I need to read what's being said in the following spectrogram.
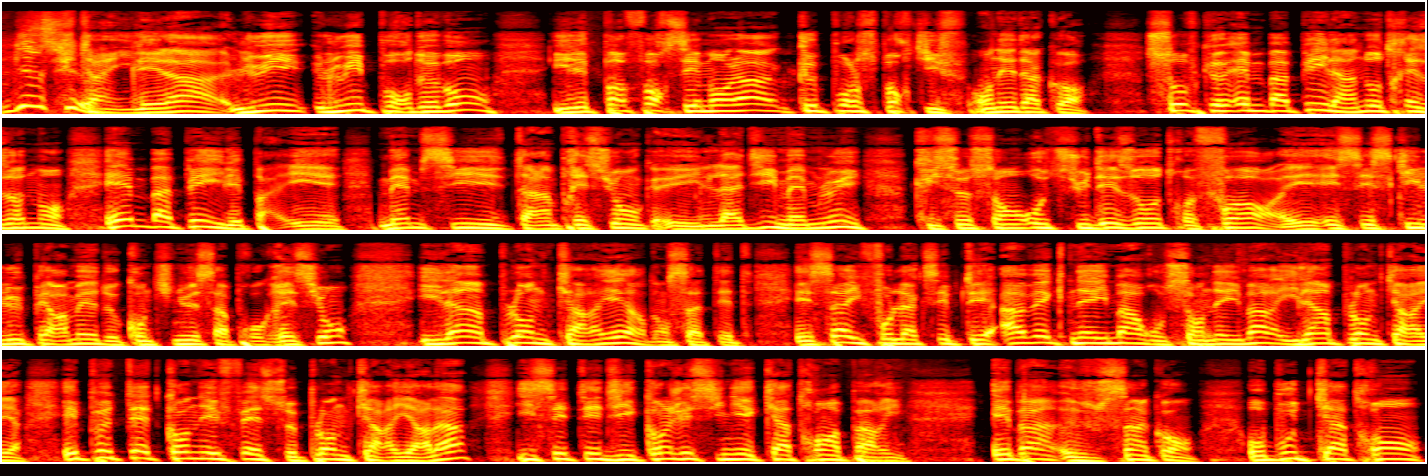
Bien sûr. Putain, il est là. Lui, lui pour de bon, il n'est pas forcément là que pour le sportif. On est d'accord. Sauf que Mbappé, il a un autre raisonnement. Et Mbappé, il est pas. et même si tu as l'impression qu'il l'a dit, même lui, qu'il se sent au-dessus des autres, fort, et, et c'est ce qui lui permet de continuer sa progression. Il a un plan de carrière dans sa tête. Et ça, il faut l'accepter. Avec Neymar ou sans Neymar, il a un plan de carrière. Et peut-être qu'en effet, ce plan de carrière-là, il s'était dit quand j'ai signé 4 ans à Paris, eh ben euh, 5 ans. Au bout de 4 ans,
